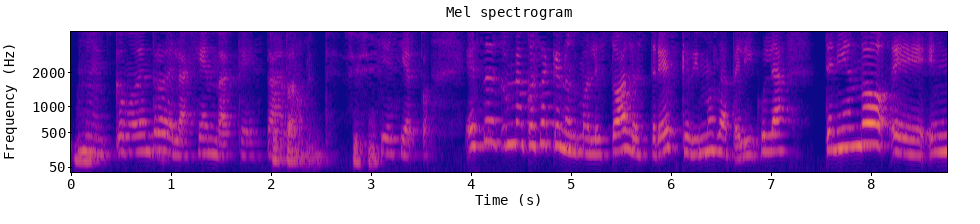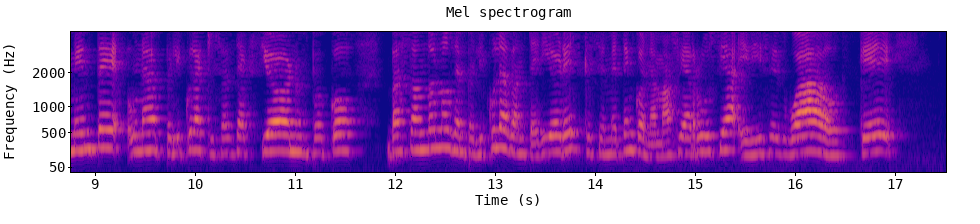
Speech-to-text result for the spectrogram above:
mm. como dentro de la agenda que está. Totalmente, sí, sí. Sí, es cierto. Esta es una cosa que nos molestó a los tres que vimos la película. teniendo eh, en mente una película quizás de acción, un poco basándonos en películas anteriores que se meten con la mafia rusia y dices, wow, qué,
